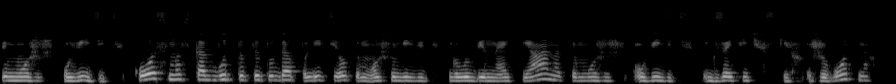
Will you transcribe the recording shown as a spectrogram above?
ты можешь увидеть космос, как будто ты туда полетел, ты можешь увидеть глубины океана, ты можешь увидеть экзотических животных.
